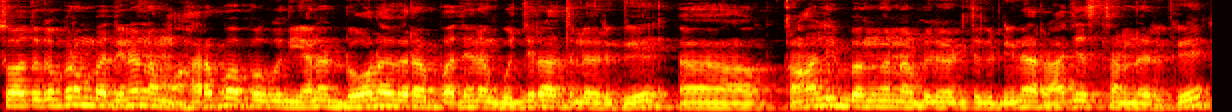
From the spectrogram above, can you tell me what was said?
ஸோ அதுக்கப்புறம் பார்த்தீங்கன்னா நம்ம ஹரப்பா பகுதியான டோலவேரா பார்த்தீங்கன்னா குஜராத்தில் இருக்குது காலிபங்கன் அப்படின்னு எடுத்துக்கிட்டிங்கன்னா ராஜஸ்தானில் இருக்குது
